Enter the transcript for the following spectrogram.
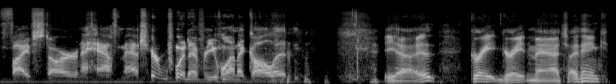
five star and a half match or whatever you want to call it. yeah, it, great, great match. I think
